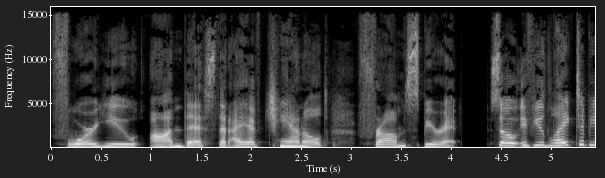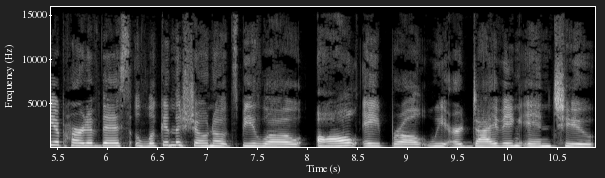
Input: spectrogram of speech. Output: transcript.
for you on this that I have channeled from spirit. So if you'd like to be a part of this, look in the show notes below. All April, we are diving into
